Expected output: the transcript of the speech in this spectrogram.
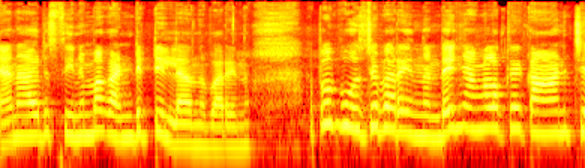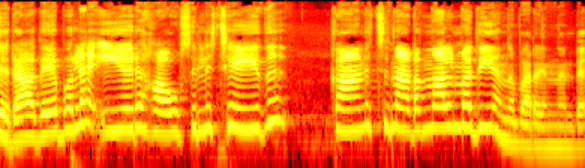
ഞാൻ ആ ഒരു സിനിമ കണ്ടിട്ടില്ല എന്ന് പറയുന്നു. അപ്പോൾ പൂജ പറയുന്നുണ്ട് ഞങ്ങളൊക്കെ കാണിച്ചു തരാം. അതേപോലെ ഈ ഒരു ഹൗസിൽ ചെയ്ത് കാണിച്ച് നടന്നാൽ മതി എന്ന് പറയുന്നുണ്ട്.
